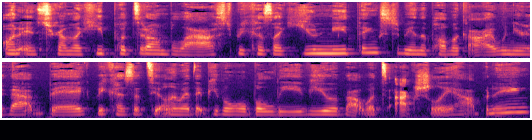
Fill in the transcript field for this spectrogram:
on Instagram, like he puts it on blast because like you need things to be in the public eye when you're that big because that's the only way that people will believe you about what's actually happening.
